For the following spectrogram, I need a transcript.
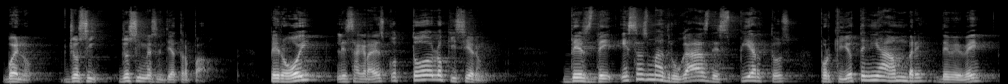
Bueno, yo sí, yo sí me sentí atrapado. Pero hoy les agradezco todo lo que hicieron. Desde esas madrugadas despiertos porque yo tenía hambre de bebé,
